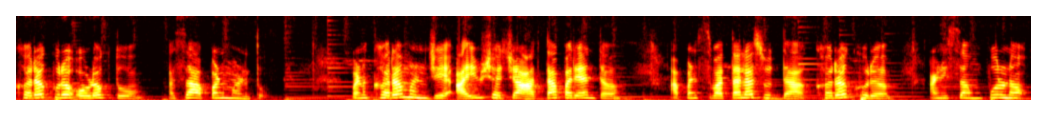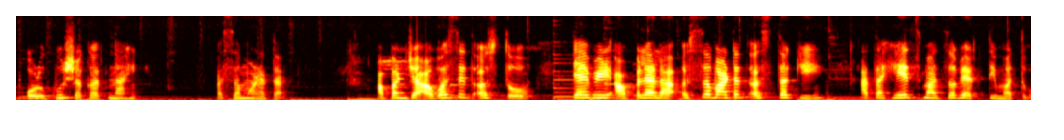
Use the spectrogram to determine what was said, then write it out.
खरं खुरं ओळखतो असं आपण म्हणतो. पण खरं म्हणजे आयुष्याच्या आतापर्यंत आपण स्वतःला सुद्धा खरं खुरं आणि संपूर्ण ओळखू शकत नाही असं म्हणतात. आपण ज्या अवस्थेत असतो त्यावेळी आपल्याला असं वाटत असतं की आता हेच माझं व्यक्तिमत्व.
